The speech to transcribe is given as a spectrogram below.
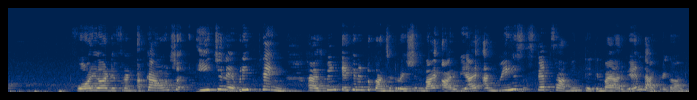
for your different accounts. So each and everything has been taken into consideration by RBI and various steps have been taken by RBI in that regard.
